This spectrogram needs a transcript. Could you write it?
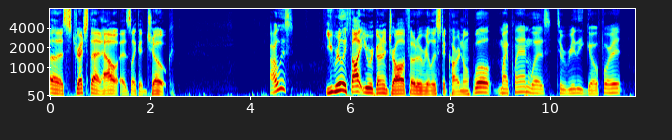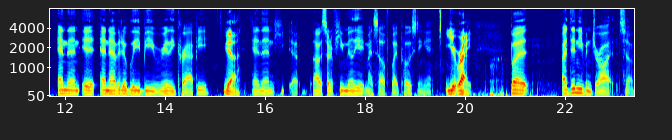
uh, stretch that out as like a joke. I was You really thought you were gonna draw a photorealistic cardinal? well, my plan was to really go for it, and then it inevitably be really crappy, Yeah, and then hu- uh, I would sort of humiliate myself by posting it. you're right. But I didn't even draw it, so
